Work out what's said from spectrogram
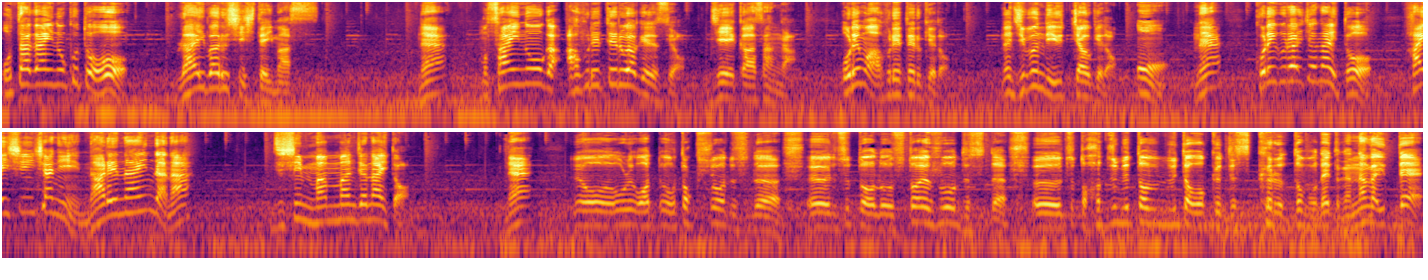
お互いのことをライバル視しています。ね。もう才能が溢れてるわけですよ。ジェイカーさんが。俺も溢れてるけど。ね、自分で言っちゃうけど。うん。ね。これぐらいじゃないと、配信者になれないんだな。自信満々じゃないと。ね。いや、俺、私はですね、えー、ちょっとあの、スタイフをですね、えー、ちょっと始めた、みたわけですけれどもね、とかなんか言って、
